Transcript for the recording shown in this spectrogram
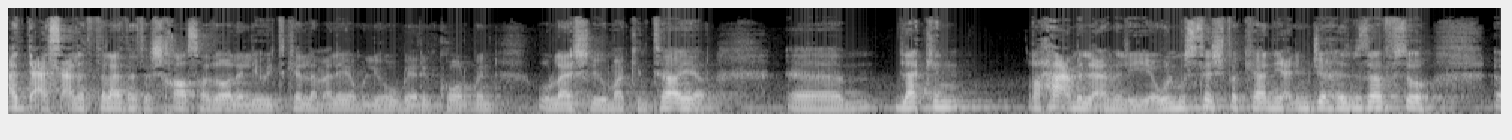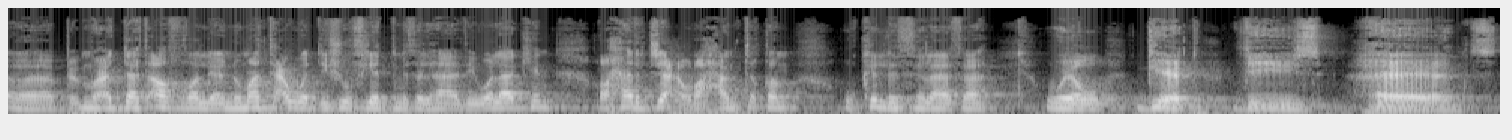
أدعس على الثلاثة أشخاص هذول اللي هو يتكلم عليهم اللي هو بيرن كوربن ولاشلي وماكنتاير لكن راح أعمل العملية. والمستشفى كان يعني مجهز نفسه آه، بمعدات أفضل لأنه ما تعود يشوف يد مثل هذه. ولكن راح أرجع وراح أنتقم وكل الثلاثة will get these hands.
